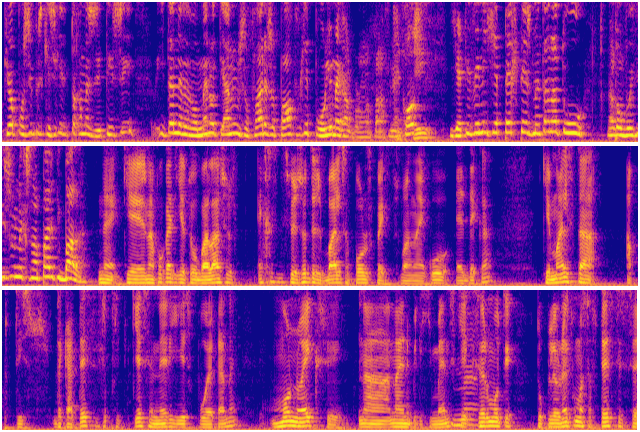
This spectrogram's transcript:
και όπως είπες και εσύ και το είχαμε συζητήσει, ήταν δεδομένο ότι αν ισοφάριζε ο Πάοκ θα είχε πολύ μεγάλο πρόβλημα ο Παναθηναϊκός, Ισχύει. γιατί δεν είχε παίχτε μετά να, του, να τον βοηθήσουν να ξαναπάρει την μπάλα. Ναι, και να πω κάτι για τον Παλάσιο. Έχασε τις περισσότερες μπάλες από όλους τους παίκτες του Παναναϊκού 11 και μάλιστα από τις 14 επιθετικές ενέργειες που έκανε, μόνο 6 να, να είναι επιτυχημένες και Ναι. ξέρουμε ότι το πλεονέκτημα σε αυτές τις ε,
